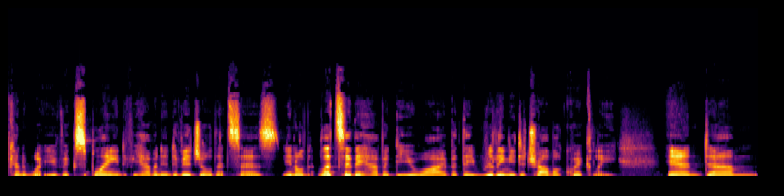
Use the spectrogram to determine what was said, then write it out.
kind of what you've explained if you have an individual that says you know let's say they have a dui but they really need to travel quickly and um,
